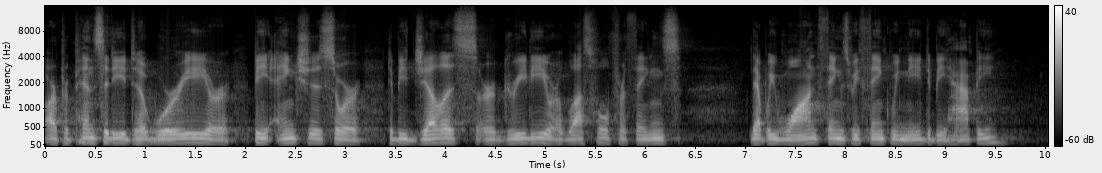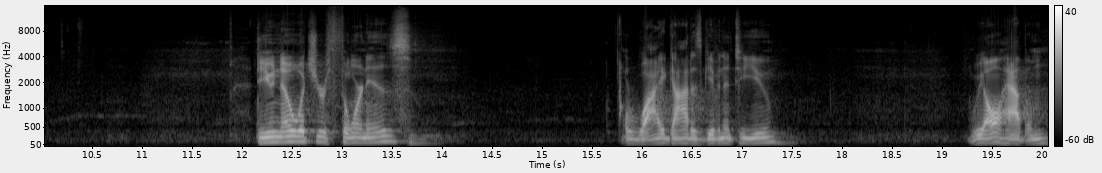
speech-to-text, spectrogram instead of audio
our propensity to worry or be anxious or to be jealous or greedy or lustful for things that we want, things we think we need to be happy? Do you know what your thorn is? Or why God has given it to you? We all have them.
